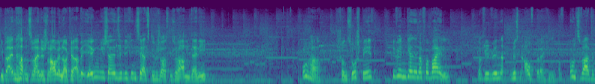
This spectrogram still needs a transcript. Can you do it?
Die beiden haben zwar eine Schraube locker, aber irgendwie scheinen sie dich ins Herz geschossen zu haben, Danny. Oha, schon so spät? Wir würden gerne noch verweilen. Doch wir müssen aufbrechen. Auf uns wartet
